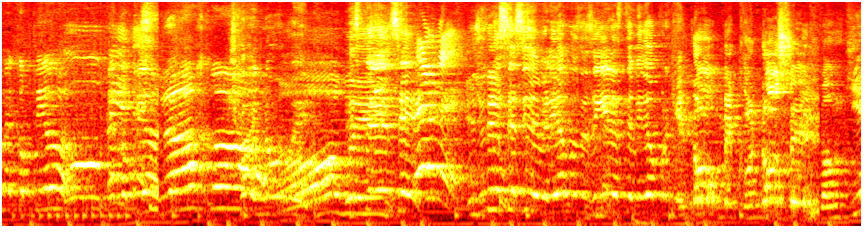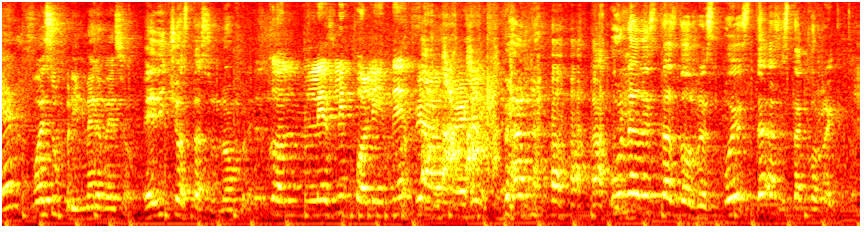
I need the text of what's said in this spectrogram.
me copió! No, ¡Me copió! ¡Rojo! Ay, no, güey. No, no sé si deberíamos de seguir este video porque No me conocen. ¿Con quién fue su primer beso? he dicho hasta su nombre. Con Leslie Polinesia, güey. Una de estas dos respuestas está correcta.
